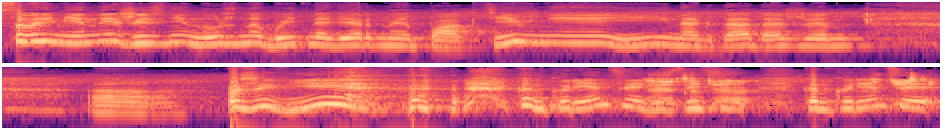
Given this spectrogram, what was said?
в современной жизни нужно быть, наверное, поактивнее и иногда даже э, поживее. конкуренция Это действительно, да. конкуренция,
